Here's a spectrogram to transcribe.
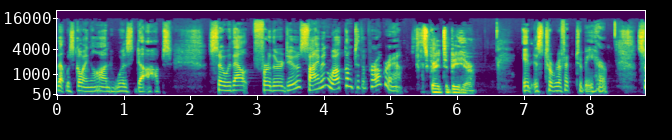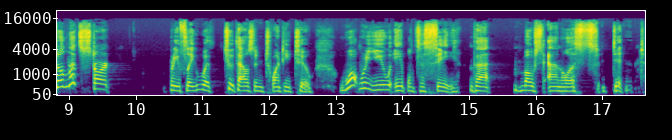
that was going on was Dobbs. So without further ado, Simon, welcome to the program. It's great to be here. It is terrific to be here. So let's start briefly with 2022. What were you able to see that most analysts didn't?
